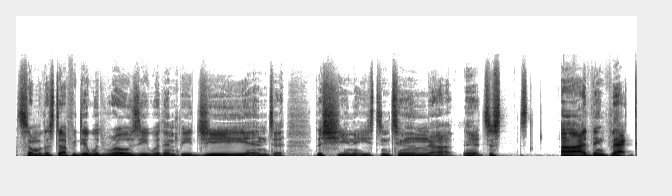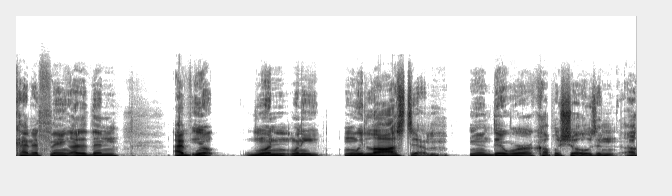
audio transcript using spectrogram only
some of the stuff we did with Rosie with NPG and uh, the Sheena Easton tune. Uh, it's just, uh, I think that kind of thing. Other than, I've you know when when he when we lost him, you know there were a couple of shows, and uh,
